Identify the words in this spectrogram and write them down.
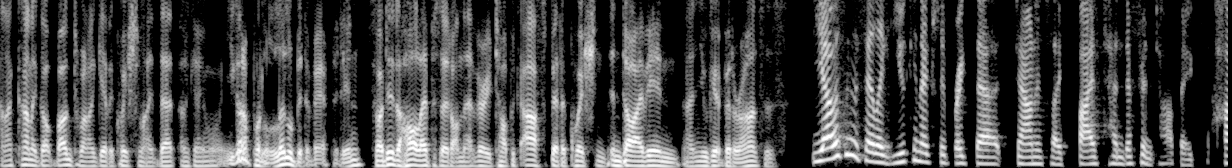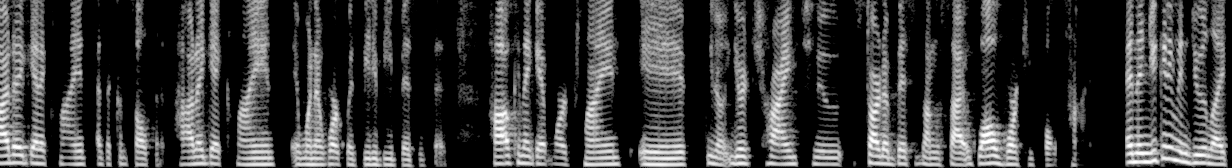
And I kind of got bugged when I get a question like that. Okay, well, you got to put a little bit of effort in. So I did a whole episode on that very topic. Ask better questions and dive in, and you'll get better answers. Yeah, I was going to say, like, you can actually break that down into like five, ten different topics. How to get a client as a consultant? How to get clients and when I work with B2B businesses? How can I get more clients if, you know, you're trying to start a business on the side while working full time? And then you can even do like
